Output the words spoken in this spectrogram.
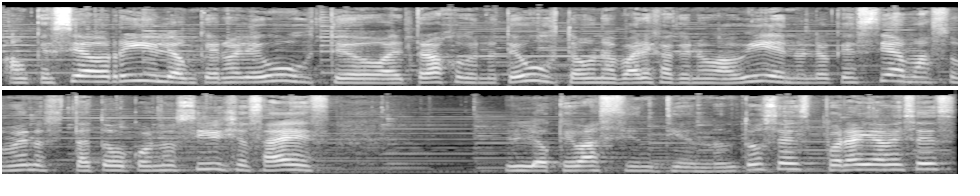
aunque sea horrible, aunque no le guste, o al trabajo que no te gusta, o una pareja que no va bien, o lo que sea, más o menos está todo conocido y ya sabes lo que vas sintiendo. Entonces, por ahí a veces,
